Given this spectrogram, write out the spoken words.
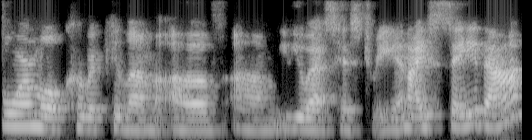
formal curriculum of um, US history. And I say that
